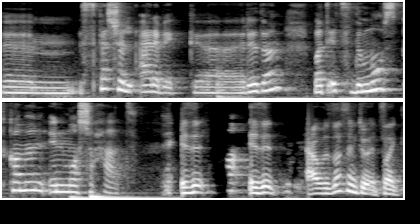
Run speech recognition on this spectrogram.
um, special Arabic rhythm but it's the most common in muwashahat is it is it I was listening to it it's like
